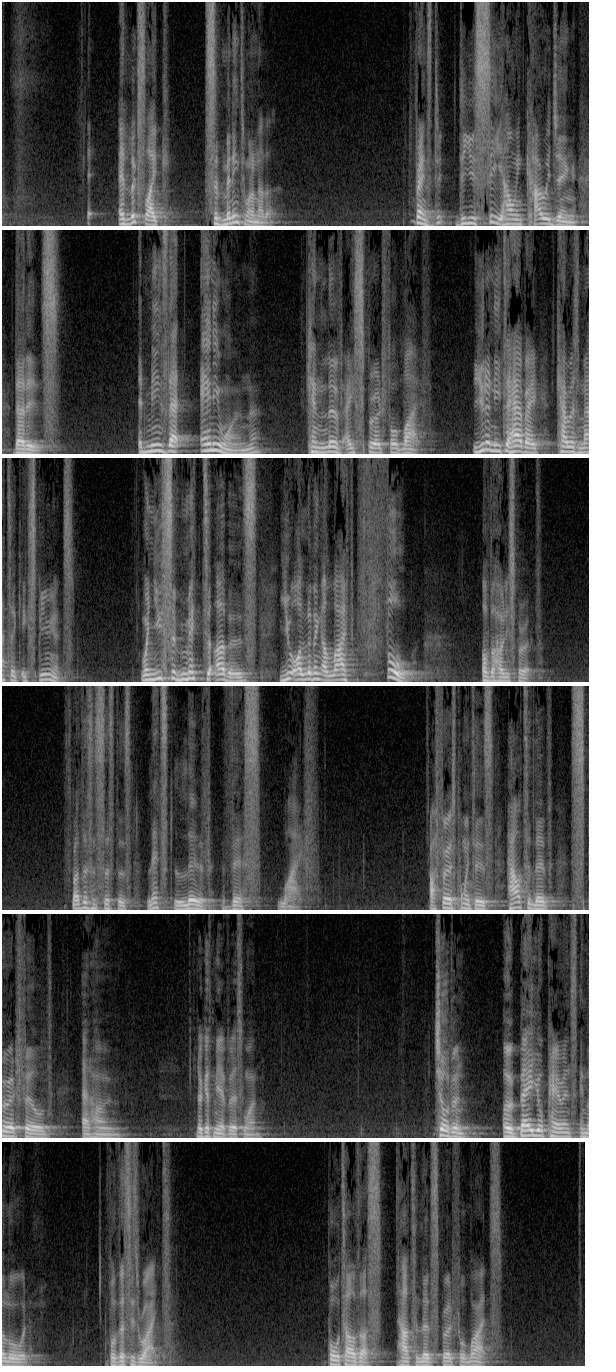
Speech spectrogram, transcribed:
It, it looks like submitting to one another. Friends, do, do you see how encouraging that is? It means that anyone can live a spirit filled life. You don't need to have a charismatic experience. When you submit to others, you are living a life full of the Holy Spirit. Brothers and sisters, let's live this life. Our first point is how to live spirit filled at home. Look with me at verse 1. Children, obey your parents in the Lord for this is right. Paul tells us how to live spirit-filled lives.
